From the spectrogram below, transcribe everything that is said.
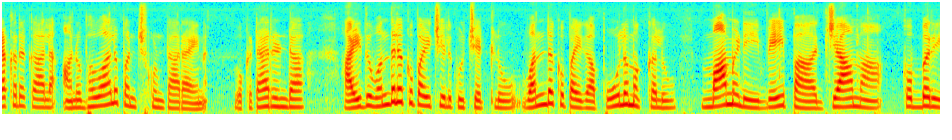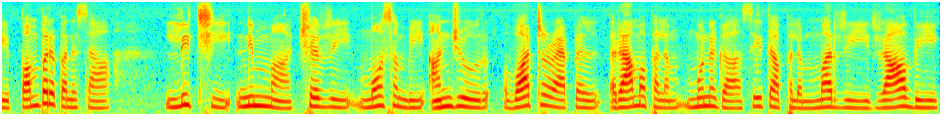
రకరకాల అనుభవాలు పంచుకుంటారు ఆయన. ఒకటా రెండా? ఐదు వందలకు పైచిలుకు చెట్లు వందకు పైగా పూల మొక్కలు మామిడి వేప జామ కొబ్బరి పంపర పనస లిచి నిమ్మ చెర్రీ మోసంబి అంజూర్ వాటర్ యాపిల్ రామఫలం మునగ సీతాఫలం మర్రి రావి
